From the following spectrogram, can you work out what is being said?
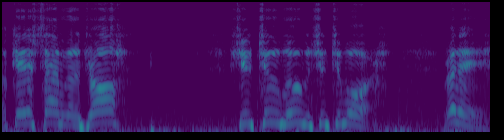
Okay, this time I'm going to draw, shoot two, move, and shoot two more. Ready?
